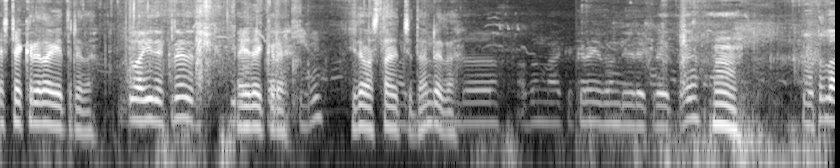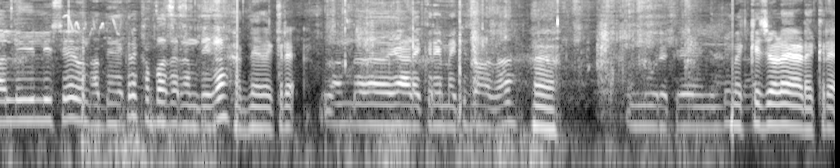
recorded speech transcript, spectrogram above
ಎಷ್ಟು ಎಕರೆದಾಗ ಐತ್ರಿ ಇದು? ಇದು ಐದು ಎಕರೆ ಐದು ಎಕರೆ. ಇದು ಹೊಸ್ದಾಗಿ ಹಚ್ಚಿದ್ದನ್ರಿ ಇದು? ಅದೊಂದು ನಾಲ್ಕು ಎಕರೆ ಇದೊಂದು ಏಳು ಎಕರೆ ಐತೆ. ಹ್ಞೂ ಟೋಟಲ್ ಅಲ್ಲಿ ಇಲ್ಲಿ ಸೇರಿ ಒಂದು ಹದಿನೈದು ಎಕರೆ ಕಬ್ಬು ಅದ ನಮ್ದು ಈಗ. ಹದಿನೈದು ಎಕರೆ. ಒಂದು ಎರಡು ಎಕರೆ ಮೆಕ್ಕೆಜೋಳ ಅದ ಹಾಂ. ಒಂದು ಮೂರು ಎಕರೆ ಮೆಕ್ಕೆಜೋಳ ಎರಡು ಎಕರೆ.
